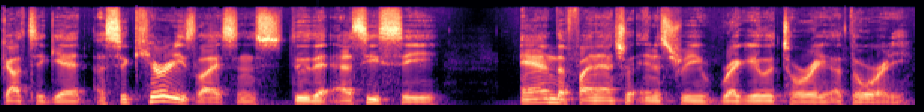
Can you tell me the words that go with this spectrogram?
got to get a securities license through the SEC and the Financial Industry Regulatory Authority.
